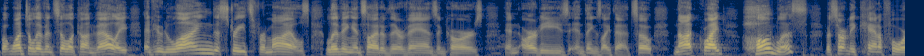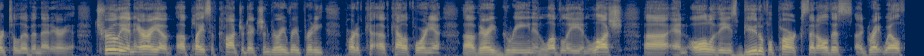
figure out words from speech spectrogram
but want to live in Silicon Valley and who line the streets for miles living inside of their vans and cars and RVs and things like that. So, not quite homeless, but certainly can't afford to live in that area truly an area, a place of contradiction, very, very pretty part of, of California, uh, very green and lovely and lush, uh, and all of these beautiful parks that all this uh, great wealth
